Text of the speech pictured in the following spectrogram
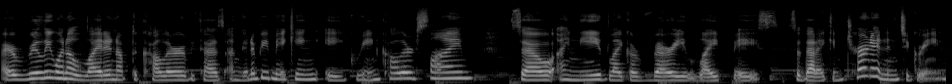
I really want to lighten up the color because I'm going to be making a green colored slime. So I need like a very light base so that I can turn it into green.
